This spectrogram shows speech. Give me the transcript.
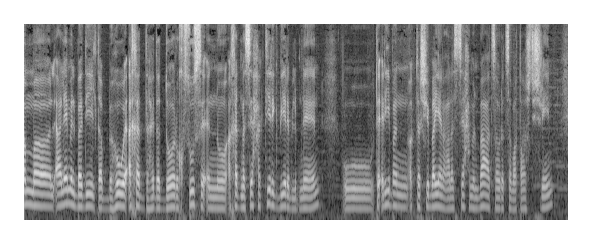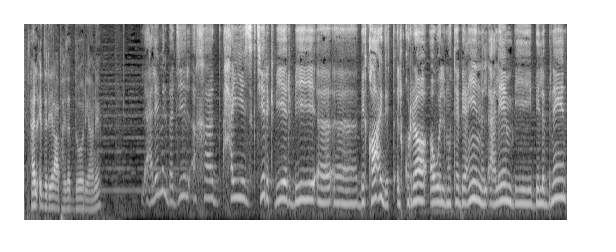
أما الإعلام البديل طب هو أخذ هذا الدور وخصوصي إنه أخذ مساحة كتير كبيرة بلبنان وتقريبا أكثر شيء بين على الساحة من بعد ثورة 17 تشرين. هل قدر يلعب هذا الدور يعني؟ الإعلام البديل أخذ حيز كتير كبير آه، آه، بقاعدة القراء أو المتابعين الإعلام بلبنان. آه،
